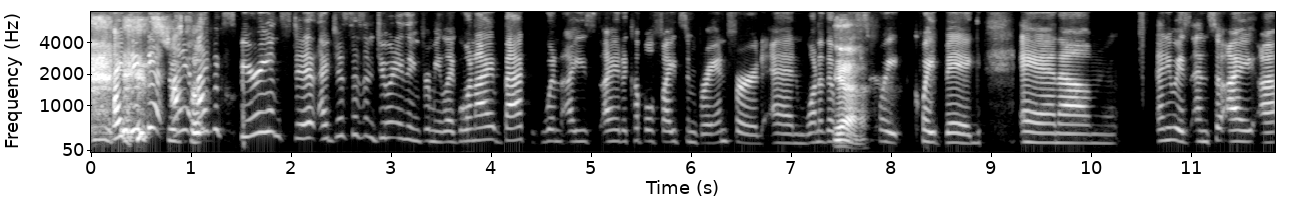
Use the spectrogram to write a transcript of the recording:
I did get. I, I've experienced it. It just doesn't do anything for me. Like when I back when I used, I had a couple fights in Brantford, and one of them Yeah. was quite quite big. And um, anyways, and so I uh,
